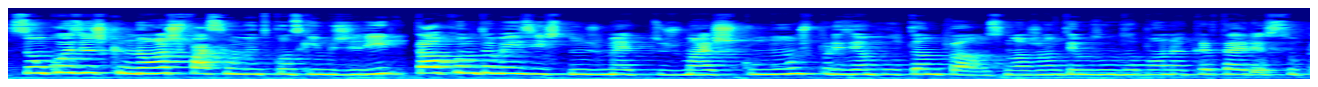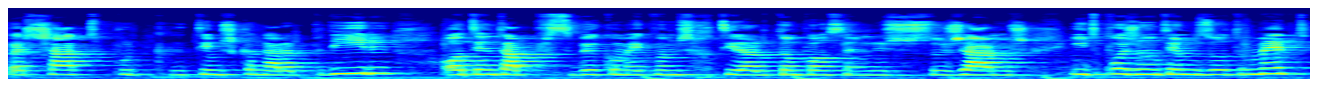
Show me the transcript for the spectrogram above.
são coisas que nós facilmente conseguimos gerir, tal como também existe nos métodos mais comuns, por exemplo, o tampão. Se nós não temos um tampão na carteira é super chato porque temos que andar a pedir ou tentar perceber como é que vamos retirar o tampão sem nos sujarmos e depois não temos outro método.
